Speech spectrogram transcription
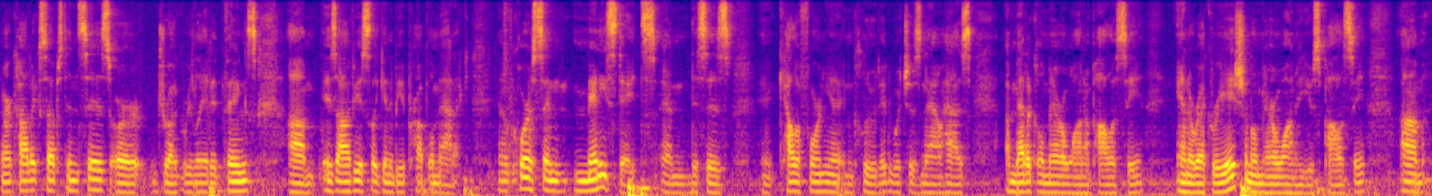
narcotic substances or drug related things um, is obviously going to be problematic. Now, of course, in many states, and this is California included, which is now has a medical marijuana policy and a recreational marijuana use policy, um,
